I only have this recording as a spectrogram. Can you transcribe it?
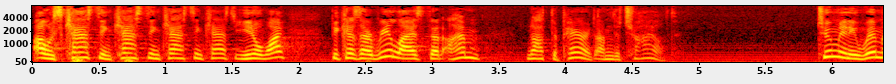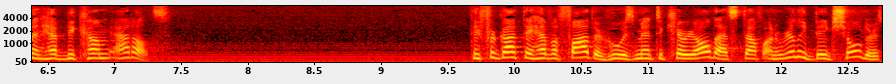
I was casting, casting, casting, casting. You know why? Because I realized that I'm not the parent, I'm the child. Too many women have become adults. They forgot they have a father who is meant to carry all that stuff on really big shoulders.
